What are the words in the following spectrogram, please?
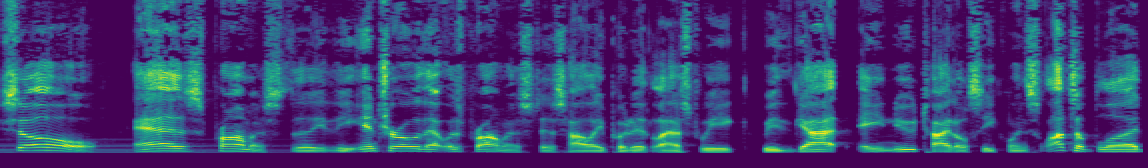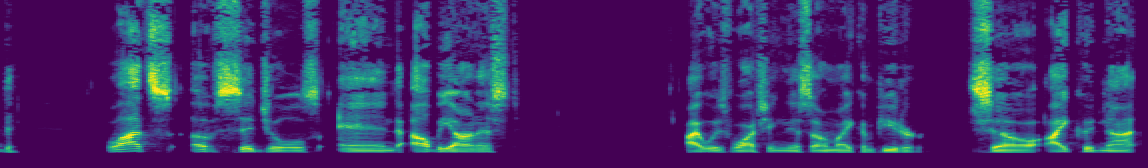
So, as promised, the, the intro that was promised, as Holly put it last week, we've got a new title sequence, lots of blood, lots of sigils, and I'll be honest, I was watching this on my computer, so I could not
